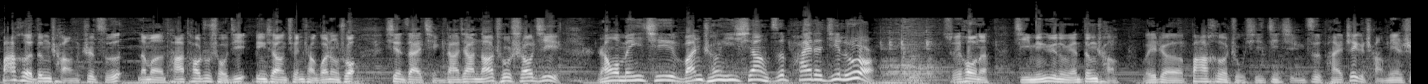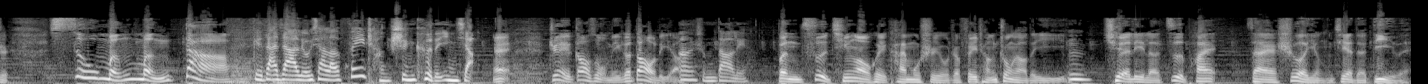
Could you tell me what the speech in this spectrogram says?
巴赫登场致辞。那么他掏出手机，并向全场观众说：“现在请大家拿出手机，让我们一起完成一项自拍的记录。”随后呢，几名运动员登场，围着巴赫主席进行自拍。这个场面是馊萌萌的。给大家留下了非常深刻的印象。哎，这也告诉我们一个道理啊。嗯，什么道理？本次青奥会开幕式有着非常重要的意义，嗯，确立了自拍在摄影界的地位。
